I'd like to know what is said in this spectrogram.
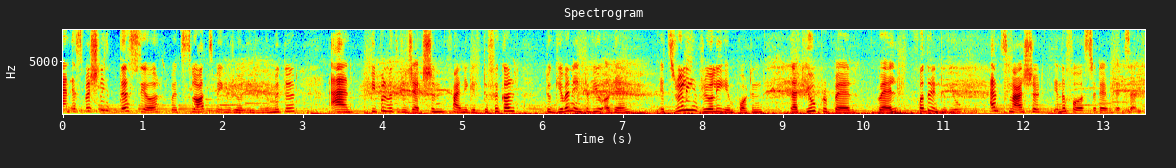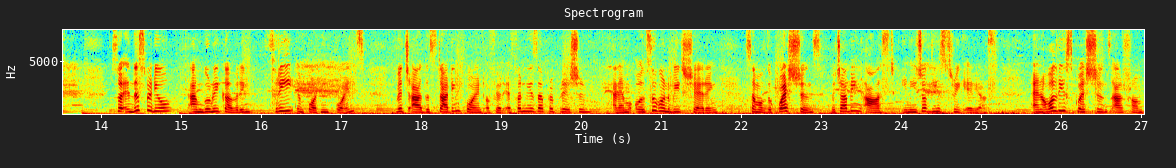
and especially this year with slots being really limited and people with rejection finding it difficult to give an interview again, it's really really important that you prepare well for the interview and smash it in the first attempt itself. So in this video, I'm going to be covering three important points which are the starting point of your F1 visa preparation and I'm also going to be sharing some of the questions which are being asked in each of these three areas. And all these questions are from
